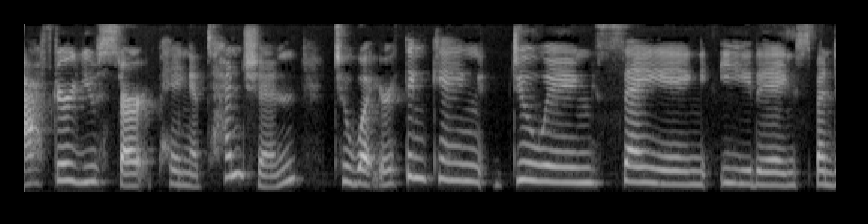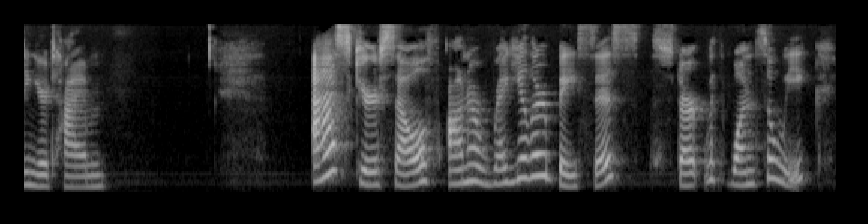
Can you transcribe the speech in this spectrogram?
after you start paying attention to what you're thinking, doing, saying, eating, spending your time Ask yourself on a regular basis, start with once a week,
